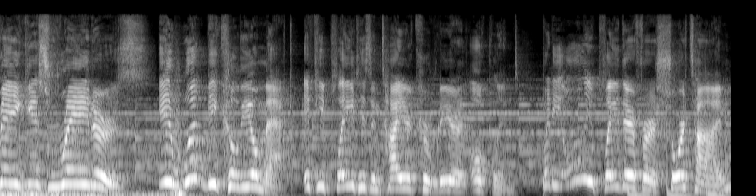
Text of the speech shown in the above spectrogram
Vegas Raiders. It would be Khalil Mack if he played his entire career in Oakland but he only played there for a short time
